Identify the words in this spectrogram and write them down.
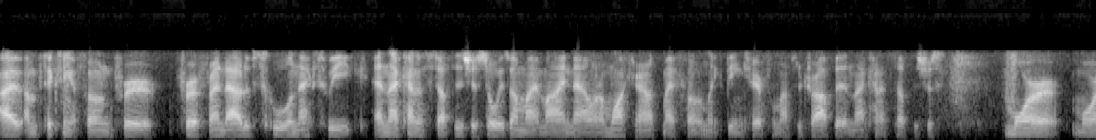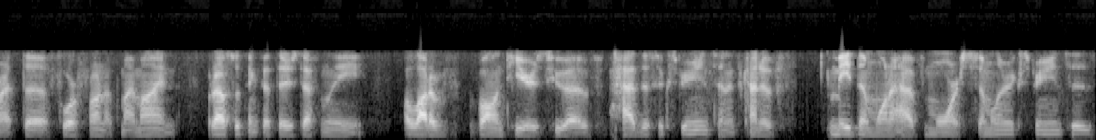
I, I'm fixing a phone for for a friend out of school next week, and that kind of stuff is just always on my mind now. When I'm walking around with my phone, like being careful not to drop it, and that kind of stuff is just more more at the forefront of my mind. But I also think that there's definitely a lot of volunteers who have had this experience, and it's kind of made them want to have more similar experiences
